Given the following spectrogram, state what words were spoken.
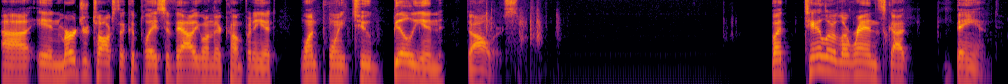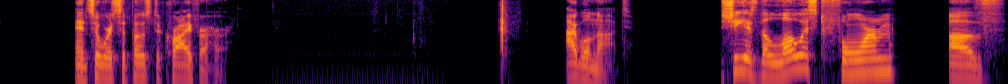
uh, in merger talks that could place a value on their company at 1.2 billion dollars. But Taylor Lorenz got banned. And so we're supposed to cry for her. I will not. She is the lowest form of,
